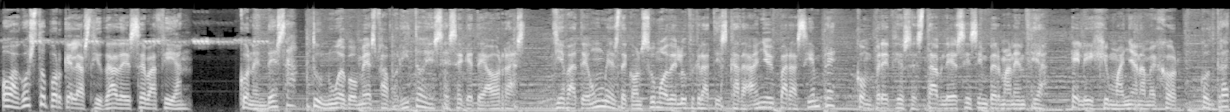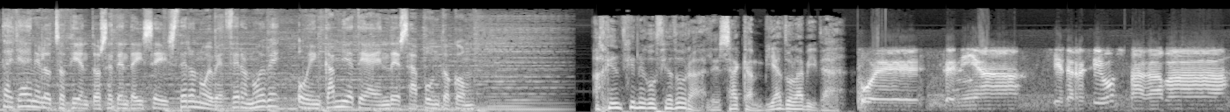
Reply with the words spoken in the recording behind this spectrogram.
¿O agosto porque las ciudades se vacían? Con Endesa, tu nuevo mes favorito es ese que te ahorras. Llévate un mes de consumo de luz gratis cada año y para siempre, con precios estables y sin permanencia. Elige un mañana mejor. Contrata ya en el 876-0909 o en cámbiateaendesa.com. Agencia negociadora les ha cambiado la vida. Pues tenía siete recibos, pagaba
